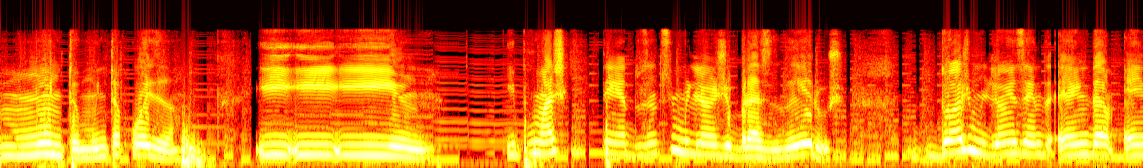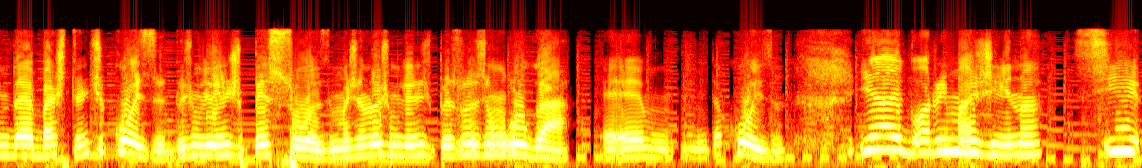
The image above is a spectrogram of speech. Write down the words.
muita, muita coisa. E, e, e, e por mais que tenha 200 milhões de brasileiros, 2 milhões ainda, ainda, ainda é bastante coisa. 2 milhões de pessoas. Imagina 2 milhões de pessoas em um lugar. É, é muita coisa. E agora imagina se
